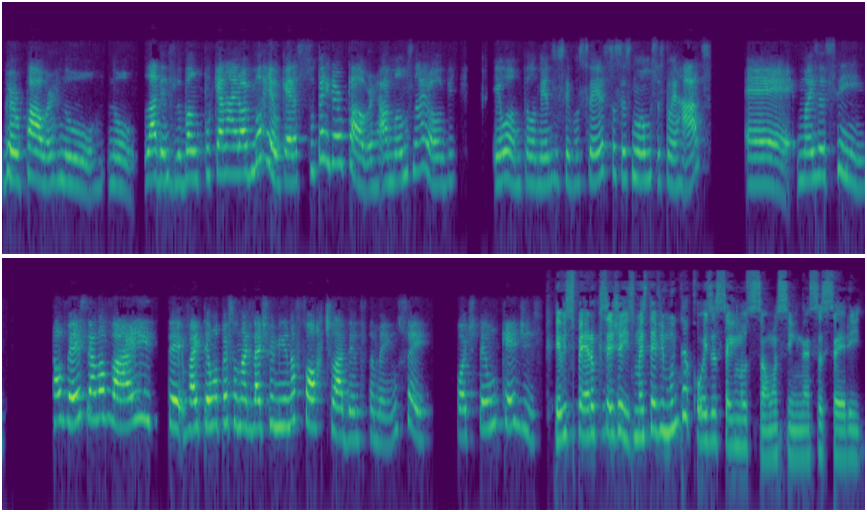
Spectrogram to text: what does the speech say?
girl power no, no, lá dentro do banco? Porque a Nairobi morreu, que era super girl power. Amamos Nairobi. Eu amo, pelo menos, não sei vocês. Se vocês não amam, vocês estão errados. É, mas assim, talvez ela vai ter, vai ter uma personalidade feminina forte lá dentro também. Não sei. Pode ter um quê disso. Eu espero que seja isso, mas teve muita coisa sem noção, assim, nessa série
